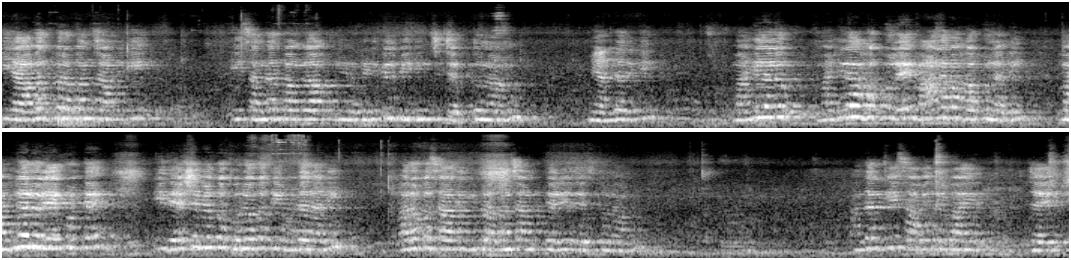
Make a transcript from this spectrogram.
ఈ యావత్ ప్రపంచానికి ఈ సందర్భంగా నేను పిడికిలు బిగించి చెప్తున్నాను మీ అందరికీ. మహిళలు మహిళా హక్కులే మానవ హక్కులని మహిళలు లేకుంటే ఈ దేశం యొక్క పురోగతి ఉండదని మరొకసారి ఈ ప్రపంచానికి తెలియజేస్తున్నాము. అందరికీ సావిత్రిబాయి జయంతి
